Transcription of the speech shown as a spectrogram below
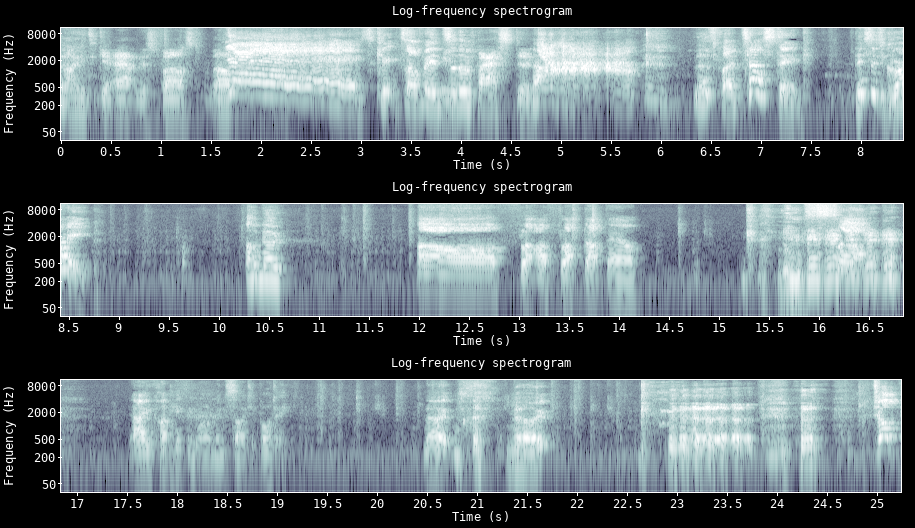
I need to get out of this fast. Oh, Kicked off into you the. bastard. That's fantastic. This is great. Oh no. Ah, fl- I've fluffed up now. you suck. Ah, you can't hit me while I'm inside your body. No. no. Jump!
